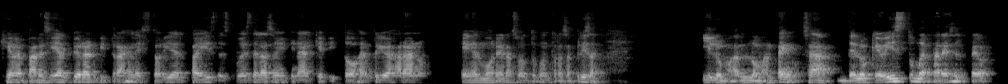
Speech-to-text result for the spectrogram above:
que me parecía el peor arbitraje en la historia del país después de la semifinal que pitó Henry Bejarano en el Morera Soto contra Saprissa. Y lo, ma- lo mantengo. O sea, de lo que he visto me parece el peor.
